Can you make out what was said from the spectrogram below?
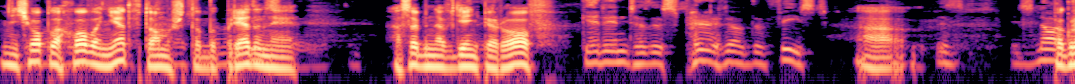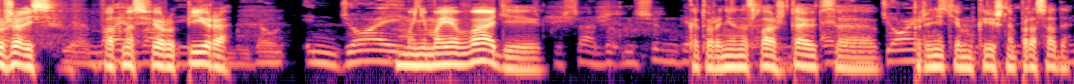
Ничего плохого нет в том, чтобы преданные особенно в день перов, а, погружались в атмосферу пира. Мы не майявади, которые не наслаждаются принятием Кришны Прасада.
